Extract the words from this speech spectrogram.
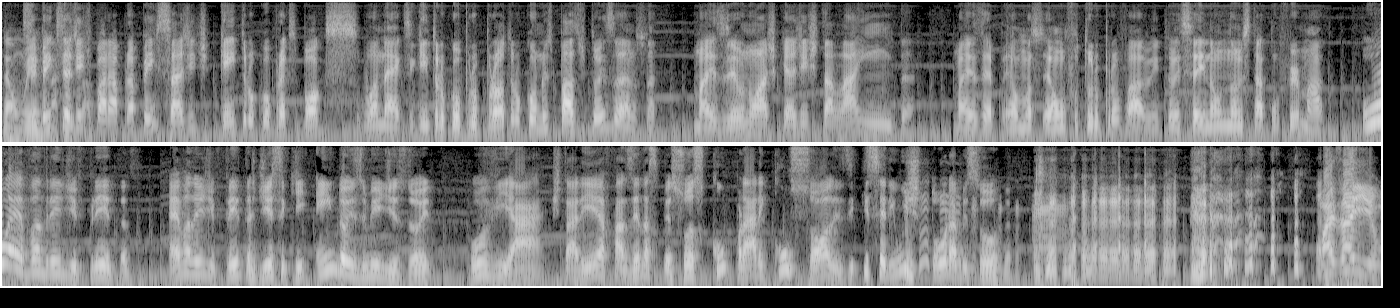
É um Se erro bem que se a gente parar pra pensar, a gente, quem trocou pro Xbox One X e quem trocou pro Pro trocou no espaço de dois anos, né? Mas eu não acho que a gente tá lá ainda. Mas é, é, uma- é um futuro provável, então esse aí não, não está confirmado. O Evandrinho de Fritas, Evandrinho de Fritas disse que em 2018 o VR estaria fazendo as pessoas comprarem consoles e que seria um estouro absurdo. Mas aí, eu,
